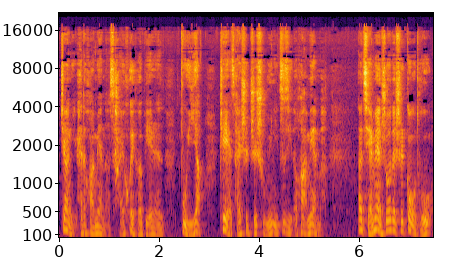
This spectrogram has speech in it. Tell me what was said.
这样你拍的画面呢，才会和别人不一样，这也才是只属于你自己的画面嘛。那前面说的是构图，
